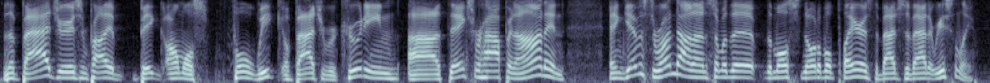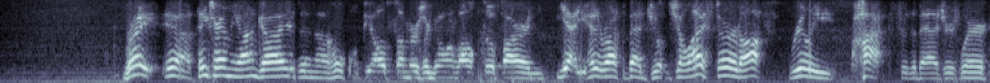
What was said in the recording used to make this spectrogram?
the Badgers and probably a big, almost full week of Badger recruiting. Uh, thanks for hopping on and and give us the rundown on some of the, the most notable players the Badgers have added recently. Right. Yeah. Thanks for having me on, guys, and I hope the all summers are going well so far. And yeah, you hit it right off the bat. Ju- July started off really hot for the Badgers, where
